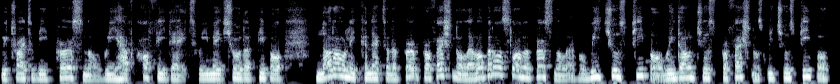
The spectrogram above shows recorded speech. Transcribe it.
We try to be personal. We have coffee dates. We make sure that people not only connect on a per- professional level, but also on a personal level. We choose people. We don't choose professionals. We choose people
